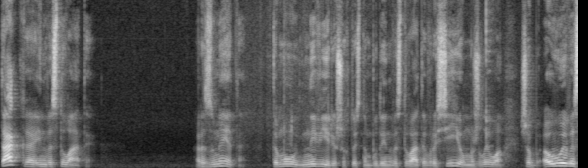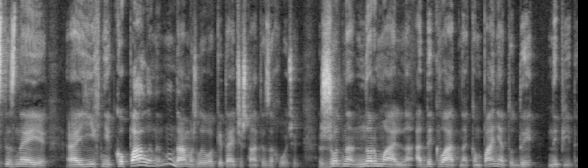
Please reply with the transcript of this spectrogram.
Так е, інвестувати. Розумієте? Тому не вірю, що хтось там буде інвестувати в Росію. Можливо, щоб вивести з неї е, їхні копалини. Ну да, можливо, Китай чи Штати захочуть. Жодна нормальна, адекватна компанія туди не піде.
